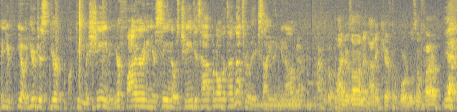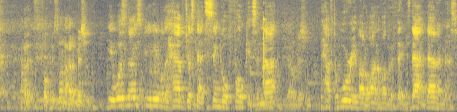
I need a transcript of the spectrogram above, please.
and you you know you're just you're a fucking machine and you're firing and you're seeing those changes happen all the time. That's really exciting, you know. I put blinders on and I didn't care if the board was on fire. Yeah. I just focused on. I had a mission. It was nice being able to have just that single focus and not have to worry about a lot of other things. That that I miss.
